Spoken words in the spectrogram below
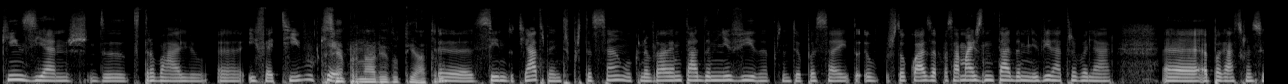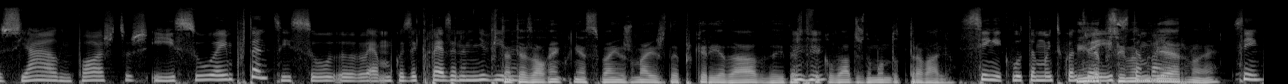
15 anos de, de trabalho uh, efetivo. Que Sempre é, na área do teatro? Uh, sim, do teatro, da interpretação, o que na verdade é metade da minha vida. Portanto, eu passei, eu estou quase a passar mais de metade da minha vida a trabalhar, a pagar a segurança social, impostos, e isso é importante, isso é uma coisa que pesa na minha vida. Portanto, és alguém que conhece bem os meios da precariedade e das Uhum. dificuldades do mundo do trabalho. Sim, e que luta muito contra e ainda por isso cima também. mulher, não é? Sim,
